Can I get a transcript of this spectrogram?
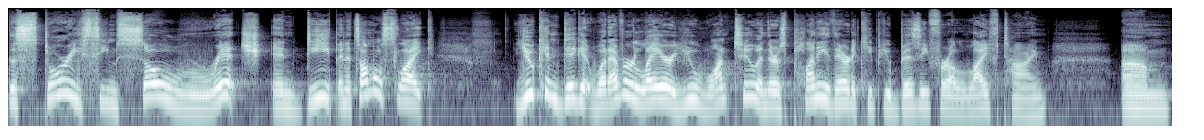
the story seems so rich and deep and it's almost like you can dig at whatever layer you want to and there's plenty there to keep you busy for a lifetime um,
